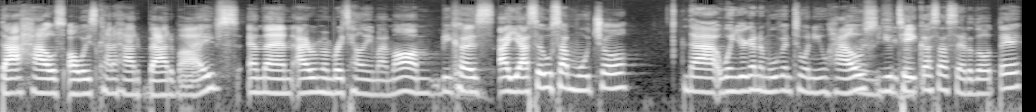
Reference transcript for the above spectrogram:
that house always kind of had bad vibes. And then I remember telling my mom because allá se usa mucho that when you're gonna move into a new house, you take a sacerdote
